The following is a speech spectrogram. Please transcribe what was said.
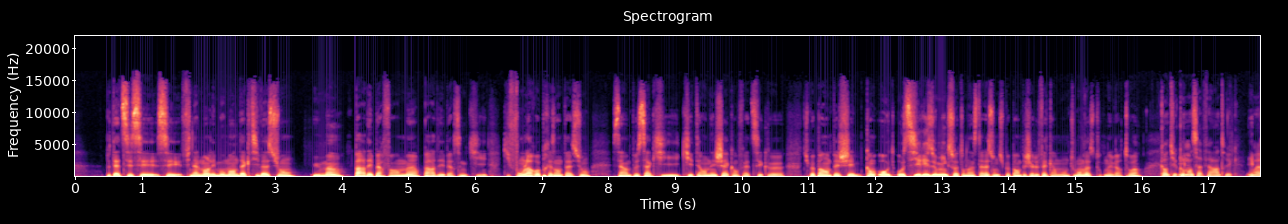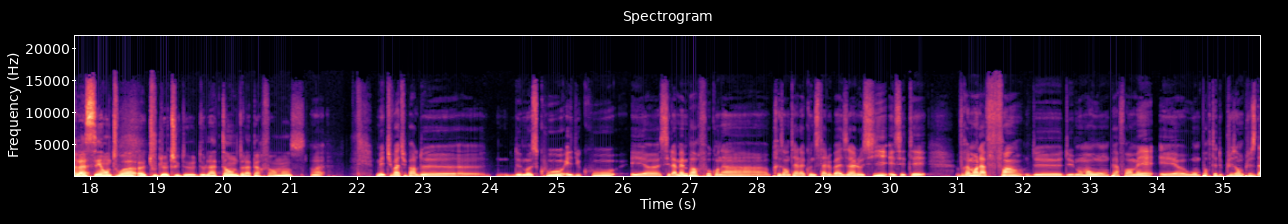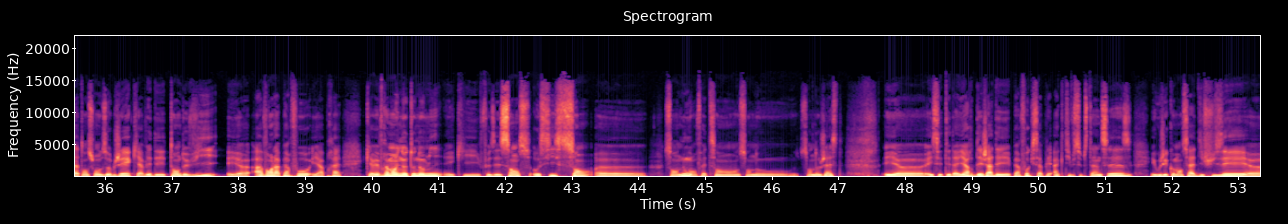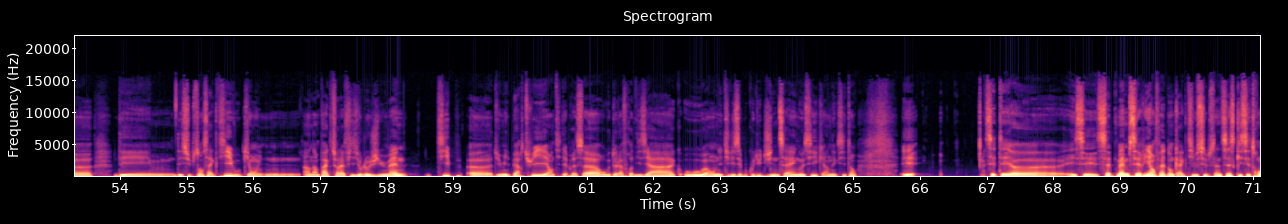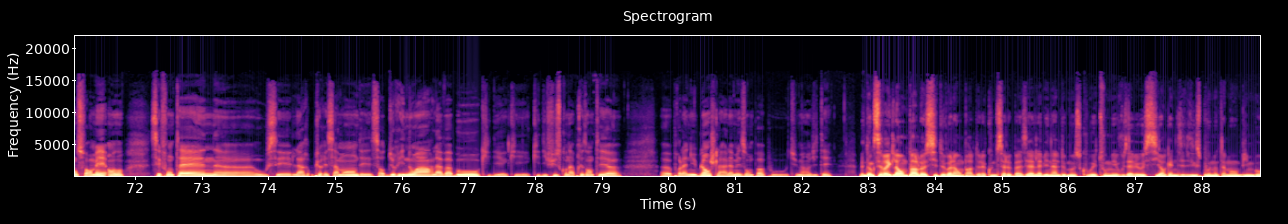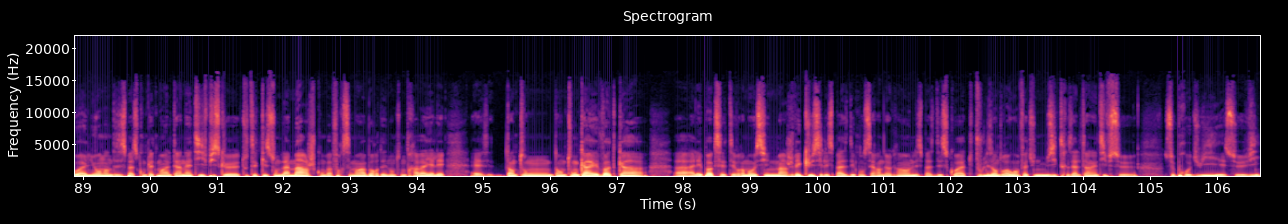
peut-être c'est, c'est finalement les moments d'activation humain par des performeurs, par des personnes qui, qui font la représentation. C'est un peu ça qui, qui, était en échec en fait. C'est que tu peux pas empêcher, quand, aussi rhizomique soit ton installation, tu peux pas empêcher le fait qu'à un moment tout le monde va se tourner vers toi. Quand tu commences à faire un truc. Et placer en toi euh, tout le truc de, de l'attente, de la performance. Ouais. Mais tu vois, tu parles de, de Moscou et du coup, et euh, c'est la même parfois qu'on a présenté à la Kunsthalle Basel aussi, et c'était vraiment la fin du moment où on performait et euh, où on portait de plus en plus d'attention aux objets, qui avaient des temps de vie et euh, avant la perfo et après, qui avaient vraiment une autonomie et qui faisaient sens aussi sans, euh, sans nous en fait, sans, sans, nos, sans nos gestes. Et, et c'était d'ailleurs déjà des perfos qui s'appelaient Active Substances et où j'ai commencé à diffuser des, des, substances actives ou qui ont un impact sur la physiologie humaine type euh, du millepertuis antidépresseur ou de l'aphrodisiaque ou euh, on utilisait beaucoup du ginseng aussi qui est un excitant et c'était euh, et c'est cette même série en fait donc Active Substances qui s'est transformée en ces fontaines ou c'est plus récemment des sortes d'urinoirs lavabo qui, qui, qui diffusent qu'on a présenté pour la nuit blanche là à la Maison Pop où tu m'as invité. Donc c'est vrai que là on parle aussi de voilà on parle de la Kunsthalle Basel, la Biennale de Moscou et tout, mais vous avez aussi organisé des expos notamment au Bimbo à Lyon dans des espaces complètement alternatifs puisque toute cette question de la marge qu'on va forcément aborder dans ton travail, elle est, dans ton dans ton cas et votre cas euh, à l'époque c'était vraiment aussi une marge vécue, c'est l'espace des concerts underground, l'espace des squats, tous les endroits où en fait une musique très alternative se se produit et se vit.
